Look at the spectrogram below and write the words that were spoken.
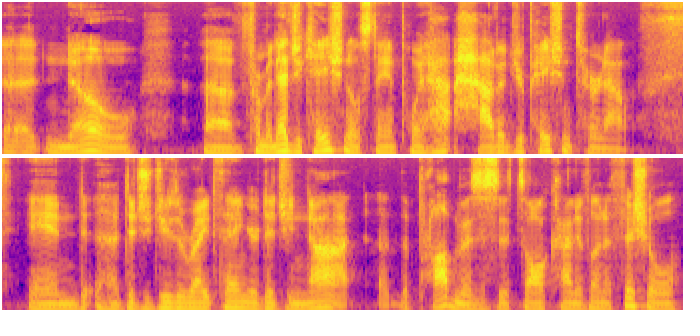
uh, know uh, from an educational standpoint how, how did your patient turn out? And uh, did you do the right thing or did you not? Uh, the problem is, is it's all kind of unofficial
